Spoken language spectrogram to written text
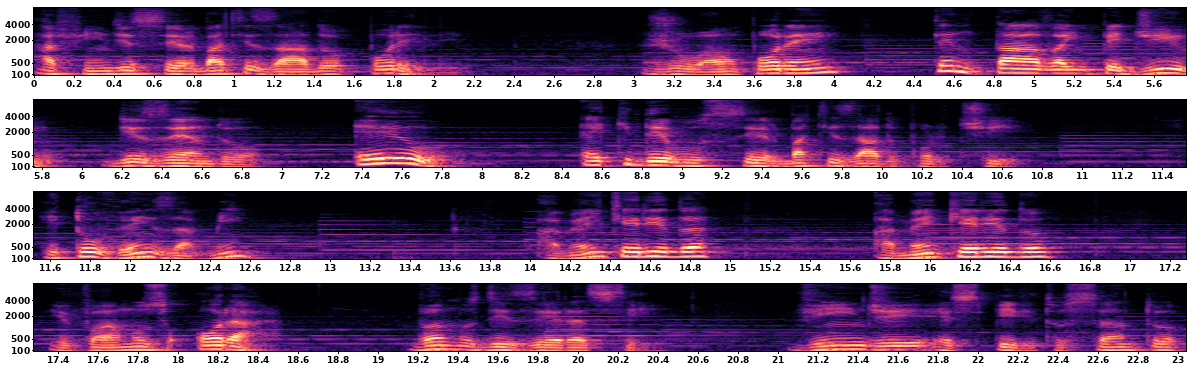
a fim de ser batizado por ele. João, porém, tentava impedi-lo, dizendo: eu é que devo ser batizado por ti. e tu vens a mim? Amém, querida? Amém, querido? E vamos orar. Vamos dizer assim: Vinde, Espírito Santo,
